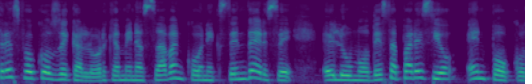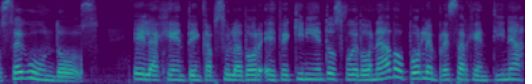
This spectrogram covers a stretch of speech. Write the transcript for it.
tres focos de calor que amenazaban con extenderse. El humo desapareció en pocos segundos. El agente encapsulador F500 fue donado por la empresa argentina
